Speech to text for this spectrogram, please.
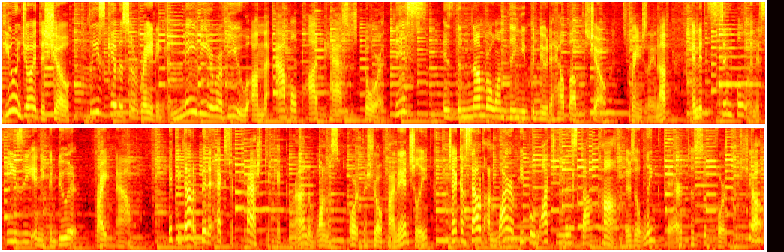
If you enjoyed the show, please give us a rating and maybe a review on the Apple Podcast Store. This is the number one thing you can do to help out the show, strangely enough, and it's simple and it's easy and you can do it right now. If you got a bit of extra cash to kick around and want to support the show financially, check us out on whyarepeoplewatchingthis.com. There's a link there to support the show.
